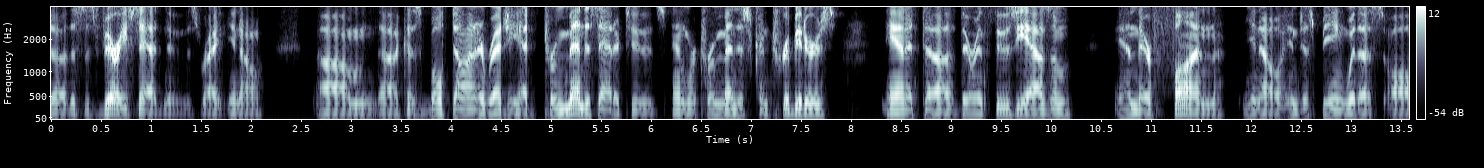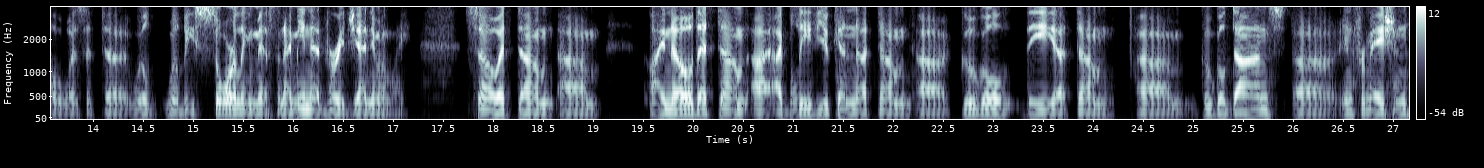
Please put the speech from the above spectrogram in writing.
uh, this is very sad news, right? You know, because um, uh, both Don and Reggie had tremendous attitudes and were tremendous contributors, and it their enthusiasm and their fun you know, and just being with us all was it will will be sorely missed, and I mean that very genuinely. So it, um, um, I know that um, I, I, believe you can um, uh, Google the um, um, Google Don's uh, information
